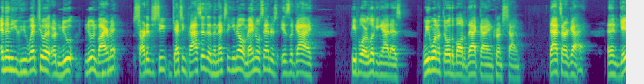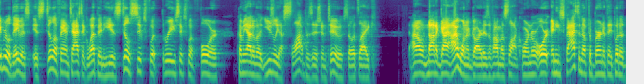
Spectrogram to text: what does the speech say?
And then he, went to a, a new new environment, started to see catching passes, and the next thing you know, Emmanuel Sanders is the guy people are looking at as we want to throw the ball to that guy in crunch time. That's our guy. And then Gabriel Davis is still a fantastic weapon. He is still six foot three, six foot four, coming out of a usually a slot position too. So it's like I don't not a guy I want to guard as if I'm a slot corner or and he's fast enough to burn if they put a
